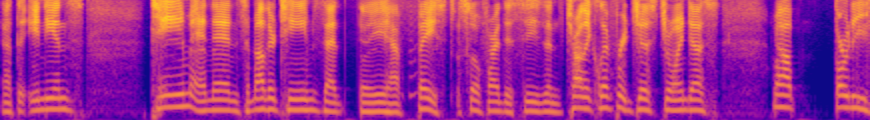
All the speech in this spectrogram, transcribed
at the Indians team and then some other teams that they have faced so far this season. Charlie Clifford just joined us about 30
